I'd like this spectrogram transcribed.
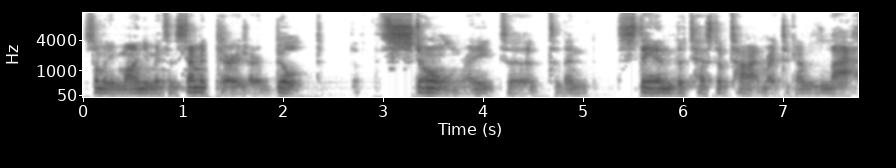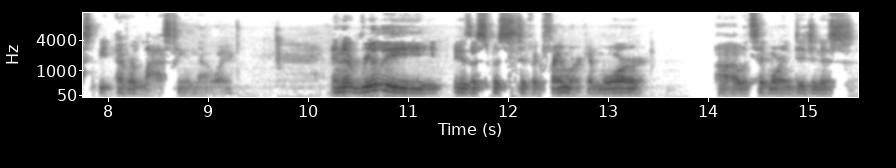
so many monuments and cemeteries are built stone, right, to to then stand the test of time, right, to kind of last, be everlasting in that way. And it really is a specific framework and more uh, i would say more indigenous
